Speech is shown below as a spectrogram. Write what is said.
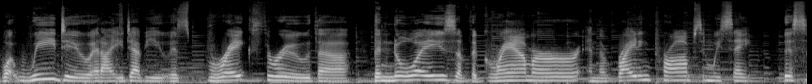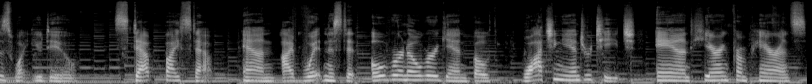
What we do at IEW is break through the, the noise of the grammar and the writing prompts, and we say, this is what you do, step by step. And I've witnessed it over and over again, both watching Andrew teach and hearing from parents,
